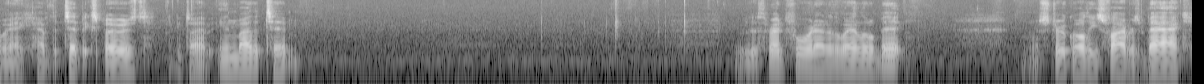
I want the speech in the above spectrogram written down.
way I have the tip exposed. I can tie it in by the tip. Move the thread forward out of the way a little bit. I'm going to stroke all these fibers back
